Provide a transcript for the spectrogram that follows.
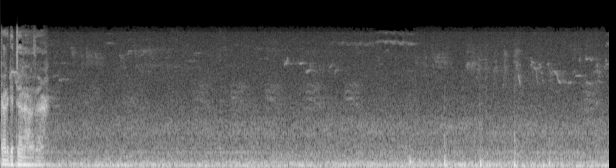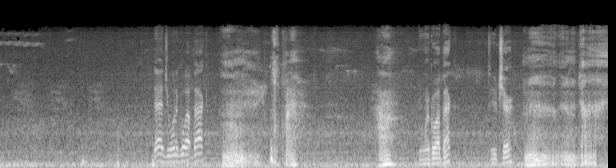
Gotta get that out of there. Dad, you want to go out back? Huh? You want to go out back? To your chair? Never gonna die.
